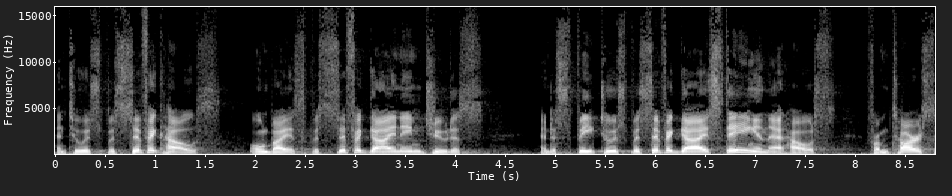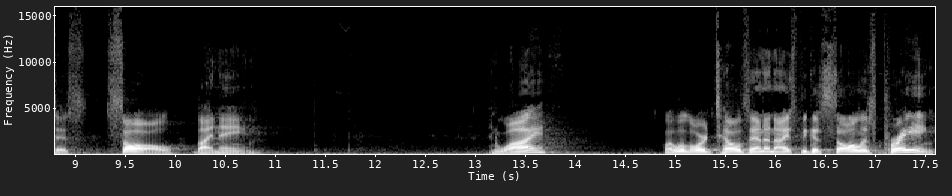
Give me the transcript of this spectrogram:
and to a specific house owned by a specific guy named Judas, and to speak to a specific guy staying in that house from Tarsus, Saul by name. And why? Well, the Lord tells Ananias because Saul is praying,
